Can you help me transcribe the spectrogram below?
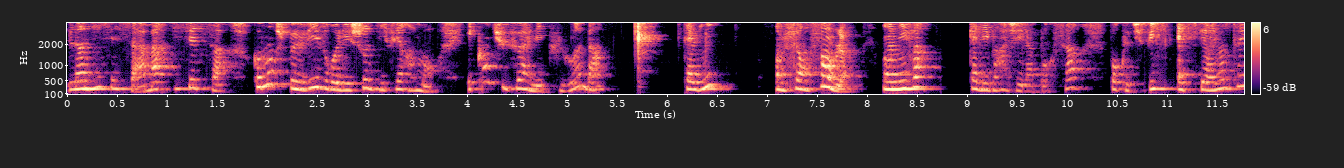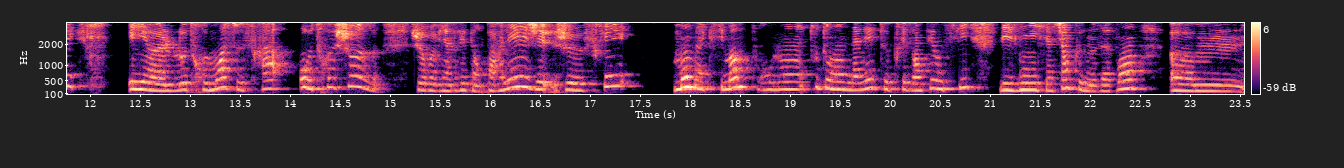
lundi c'est ça, mardi c'est ça. Comment je peux vivre les choses différemment? Et quand tu veux aller plus loin, ben, tell me, on le fait ensemble. On y va. Calibrage est là pour ça, pour que tu puisses expérimenter. Et euh, l'autre mois, ce sera autre chose. Je reviendrai t'en parler. Je, ferai mon maximum pour tout au long de l'année te présenter aussi les initiations que nous avons euh,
